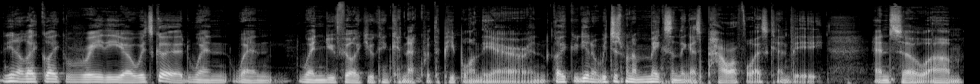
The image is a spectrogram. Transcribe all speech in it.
you know like like radio is good when when when you feel like you can connect with the people on the air and like you know we just want to make something as powerful as can be, and so um,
